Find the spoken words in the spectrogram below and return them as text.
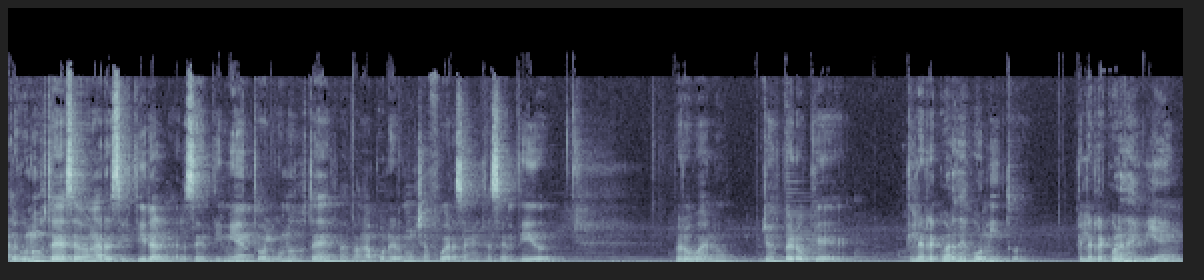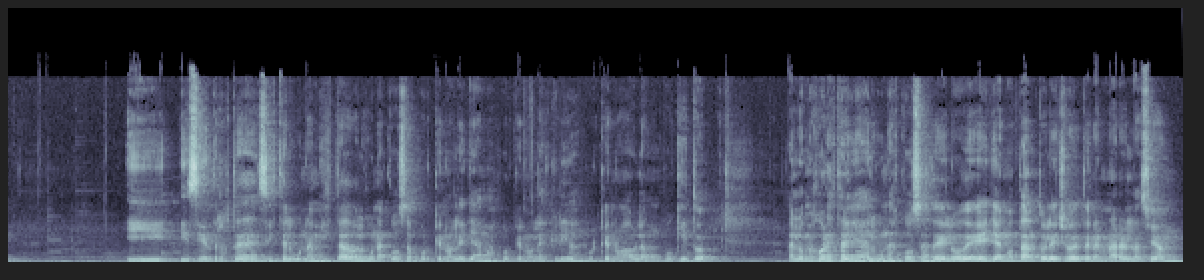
Algunos de ustedes se van a resistir al, sentimiento, algunos de ustedes pues, van a poner mucha fuerza en este sentido. Pero bueno, yo espero que, que le recuerdes bonito, que le recuerdes bien. Y, y, si entre ustedes existe alguna amistad o alguna cosa, ¿por qué no le llamas? ¿Por qué no le escribes? ¿Por qué no hablan un poquito? A lo mejor extrañas algunas cosas de él o de ella, no tanto el hecho de tener una relación,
